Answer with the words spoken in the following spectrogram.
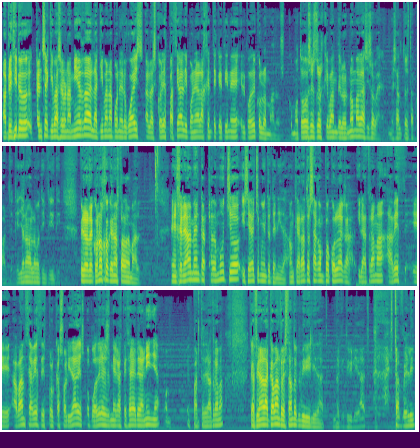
Al principio pensé que iba a ser una mierda en la que iban a poner guays a la escoria espacial y poner a la gente que tiene el poder con los malos, como todos estos que van de los nómadas y sobre. Me salto esta parte, que ya no hablamos de Infinity. Pero reconozco que no ha estado mal. En general me ha encantado mucho y se ha hecho muy entretenida, aunque a ratos se haga un poco larga y la trama a veces eh, avance a veces por casualidades o poderes mega especiales de la niña, es parte de la trama, que al final acaban restando credibilidad. Qué credibilidad esta peli.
